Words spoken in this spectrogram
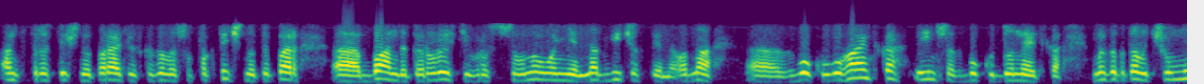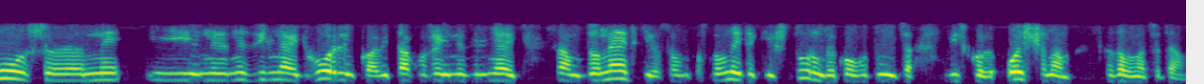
антитерористичної операції сказали, що фактично тепер е, банди терористів розчленовані на дві частини: одна е, з боку Луганська, інша з боку Донецька. Ми запитали, чому ж е, не і не, не звільняють Горлівку, а відтак уже і не звільняють сам Донецький, основний такий штурм, до якого готуються військові. Ось що нам сказали на цю тему.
